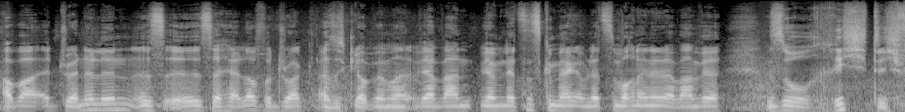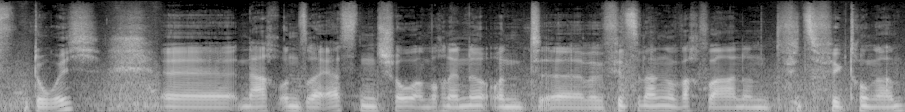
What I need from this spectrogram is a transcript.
Aber Adrenaline ist, ist a hell of a drug. Also ich glaube, wenn man, wir, waren, wir haben letztens gemerkt, am letzten Wochenende, da waren wir so richtig durch äh, nach unserer ersten Show am Wochenende und äh, weil wir viel zu lange wach waren und viel zu viel getrunken haben.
